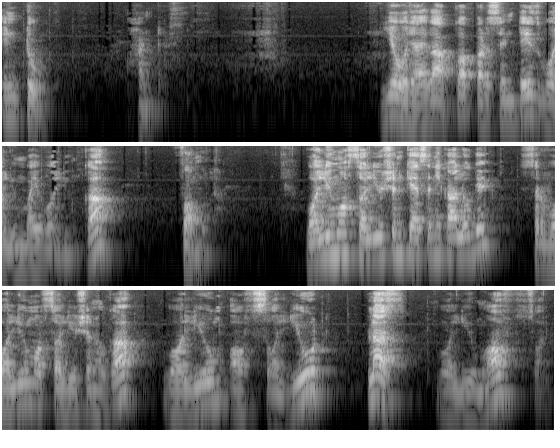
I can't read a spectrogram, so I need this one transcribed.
into hundred ये हो जाएगा आपका परसेंटेज वॉल्यूम बाय वॉल्यूम का फॉर्मूला वॉल्यूम ऑफ़ सॉल्यूशन कैसे निकालोगे? सर वॉल्यूम ऑफ़ सॉल्यूशन होगा volume of solute plus volume of solute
